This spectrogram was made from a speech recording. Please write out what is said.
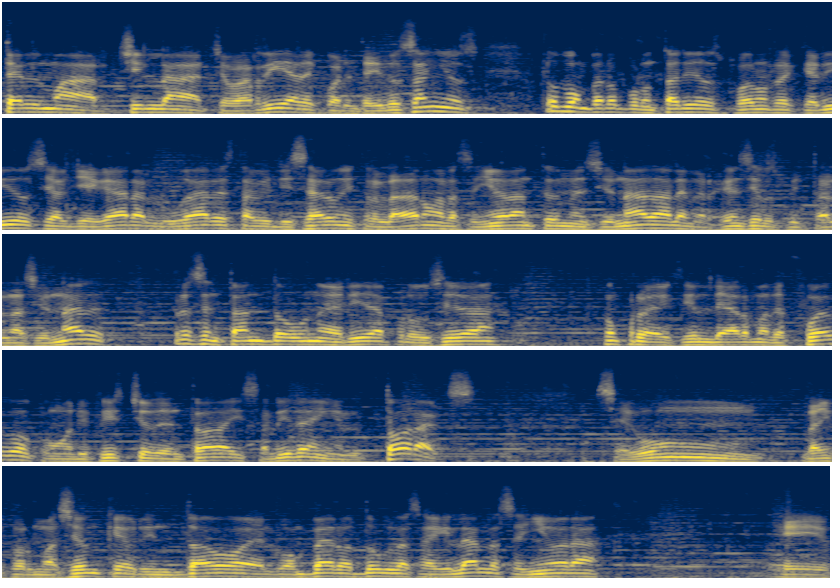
Telma Archila Echevarría, de 42 años. Los bomberos voluntarios fueron requeridos y al llegar al lugar estabilizaron y trasladaron a la señora antes mencionada a la emergencia del Hospital Nacional, presentando una herida producida con proyectil de arma de fuego con orificio de entrada y salida en el tórax. Según la información que brindó el bombero Douglas Aguilar, la señora eh,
